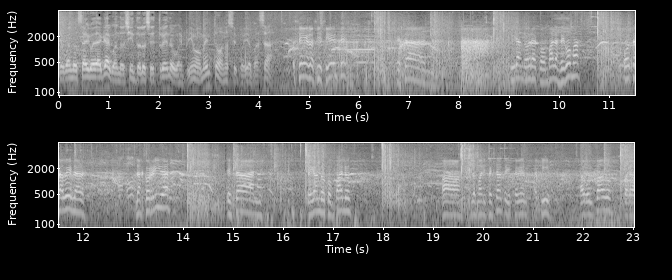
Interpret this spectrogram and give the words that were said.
Yo cuando salgo de acá, cuando siento los estruendos, en el primer momento no se podía pasar. Siguen los incidentes. Están tirando ahora con balas de goma. Otra vez la- las corridas. Están pegando con palos a los manifestantes que se habían aquí agolpados para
